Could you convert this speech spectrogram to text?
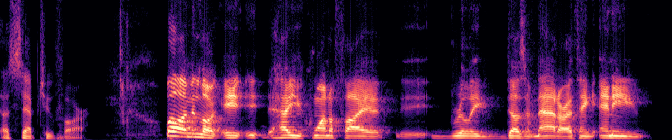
a step too far? Well, I mean, look, it, it, how you quantify it, it, really doesn't matter. I think any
